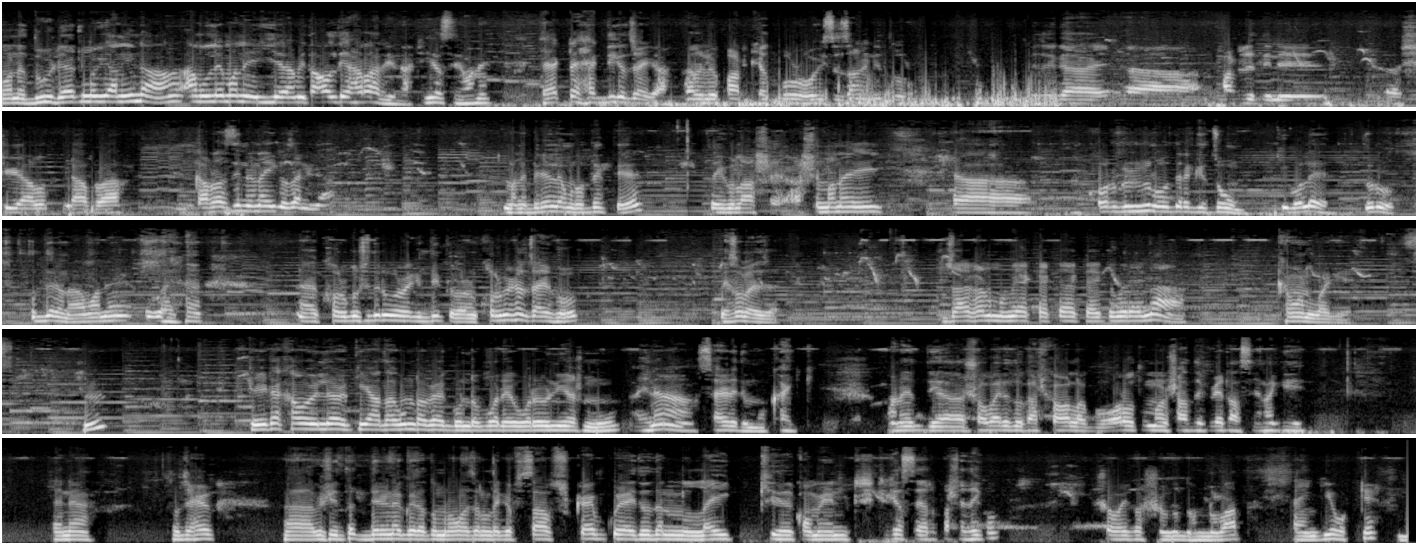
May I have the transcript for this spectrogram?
মানে দুই ডেক লই আনি না আনলে মানে ইয়ে আমি তাল দিয়ে হারালি না ঠিক আছে? মানে একটা একদিকে জায়গা। আর পাট খেত বড় হয়েছে জানি তো? এই জায়গায় পাটের দিনে শিয়াল গাবরা। গাবরা চিনে নাই জানি না। মানে বিড়ালের মতো দেখতে তো এগুলো আসে। আসে মানে এই আহ, খরগোশগুলো ওদের কি জম কি বলে? দুরু ওদের না মানে খরগোশদের ওরা কি দেখতে পারেন খরগোশ যাই হোক চলে যায় যার কারণে মুভি একটা একটা একটা একটা করে না? কেমন লাগে? হুম? এইটা খাওয়াইলে আর কি আধা ঘণ্টা বা এক ঘণ্টা পরে ওরেও নিয়ে আসমু তাই না? সাইডে দিমু খাই। মানে সবাই তো ঘাস খাওয়া লাগবো। ওরও তোমার সাথে পেট আছে নাকি? তাই না? তো যাই হোক বেশি দেরি না করে তোমরা আমার চ্যানেলটাকে সাবস্ক্রাইব করে দেন লাইক কমেন্ট ঠিক আছে? আর পাশে দেখো সবাইকে অসংখ্য ধন্যবাদ। Thank you okay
